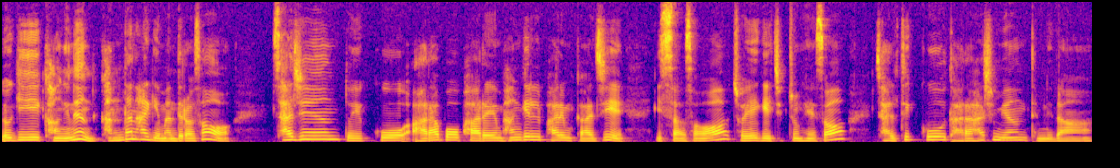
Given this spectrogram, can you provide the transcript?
여기 강의는 간단하게 만들어서 사진도 있고 아랍어 발음, 한글 발음까지 있어서 저에게 집중해서 잘 듣고 따라 하시면 됩니다.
